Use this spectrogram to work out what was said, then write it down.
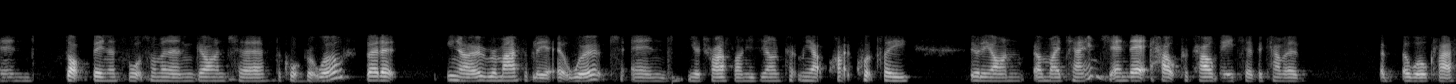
and stop being a sportswoman and go into the corporate world. But it, you know, remarkably it worked, and you know, Triathlon New Zealand put me up quite quickly early on on my change, and that helped propel me to become a a, a world class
